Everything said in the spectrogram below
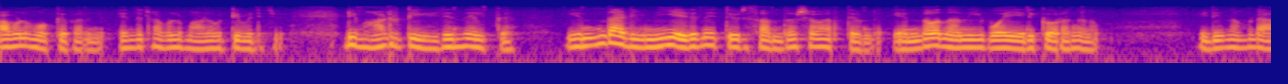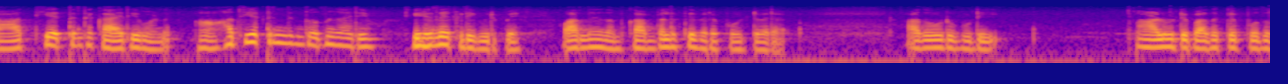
അവളും ഒക്കെ പറഞ്ഞു. എന്നിട്ട് അവൾ മാളൂട്ടി പിടിച്ചു ഇടി മാളൂട്ടി എഴുന്നേൽക്ക്. എന്താടി നീ എഴുന്നേറ്റ് ഒരു സന്തോഷ വാർത്തയുണ്ട് എന്തോന്നാ നീ പോയി എനിക്ക് ഉറങ്ങണം. ഇടി നമ്മുടെ ആദ്യേട്ടന്റെ കാര്യമാണ്. ആദ്യേട്ടന്റെ എന്തോന്ന് കാര്യം? എഴുന്നേക്കടി കുരുപ്പേ വന്നേ നമുക്ക് അമ്പലത്തിൽ വരെ പോയിട്ട് വരാം. അതോടുകൂടി ആളൂട്ടി പതുക്കെ പുതു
